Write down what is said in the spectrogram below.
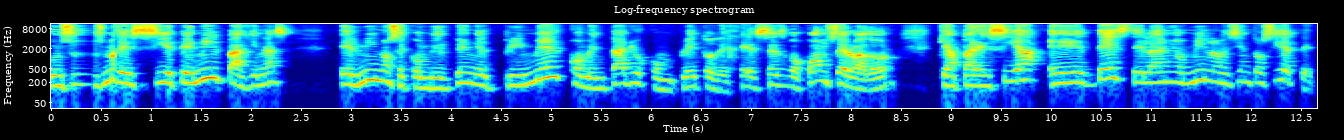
con sus más de 7.000 páginas, el mismo se convirtió en el primer comentario completo de sesgo conservador que aparecía eh, desde el año 1907.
